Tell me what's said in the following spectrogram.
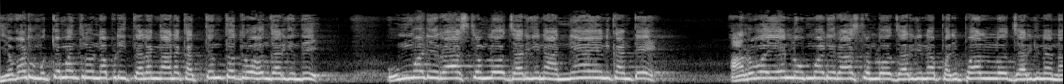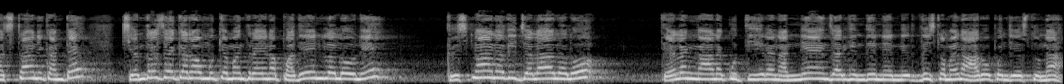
ఎవడు ముఖ్యమంత్రి ఉన్నప్పుడు ఈ తెలంగాణకు అత్యంత ద్రోహం జరిగింది. ఉమ్మడి రాష్ట్రంలో జరిగిన అన్యాయానికంటే అరవై ఏళ్ళు ఉమ్మడి రాష్ట్రంలో జరిగిన పరిపాలనలో జరిగిన నష్టానికంటే చంద్రశేఖరరావు ముఖ్యమంత్రి అయిన పదేళ్ళలోనే కృష్ణానది జలాలలో తెలంగాణకు తీరని అన్యాయం జరిగింది నేను నిర్దిష్టమైన ఆరోపణ చేస్తున్నా.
